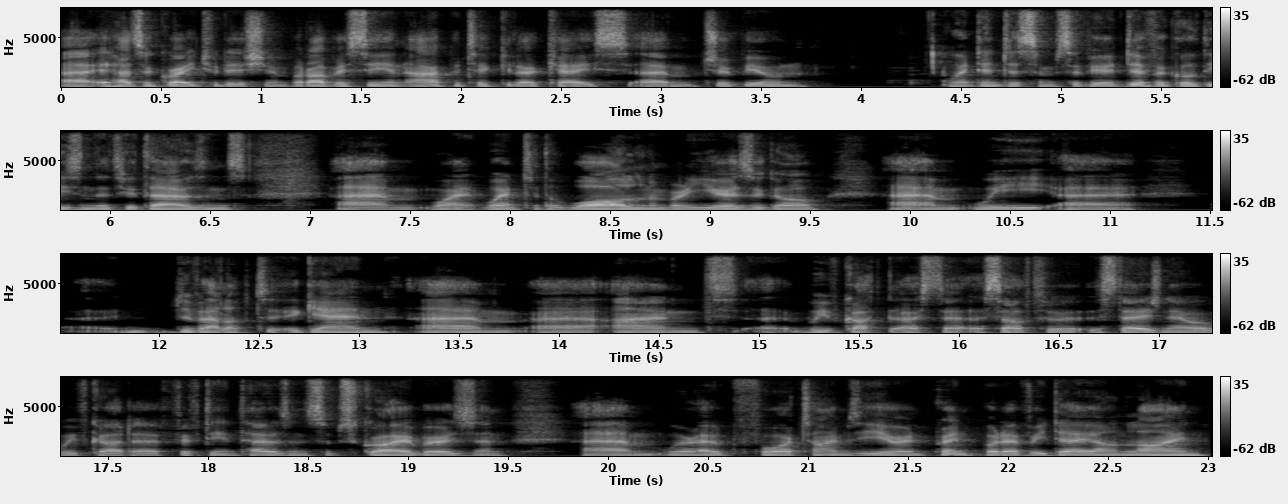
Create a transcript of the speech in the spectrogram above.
uh, it has a great tradition. But obviously, in our particular case, um, Tribune went into some severe difficulties in the 2000s, um, went, went to the wall a number of years ago. Um, we, uh, developed again, um, uh, and uh, we've got ourselves to a stage now where we've got uh, 15,000 subscribers, and um, we're out four times a year in print, but every day online,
